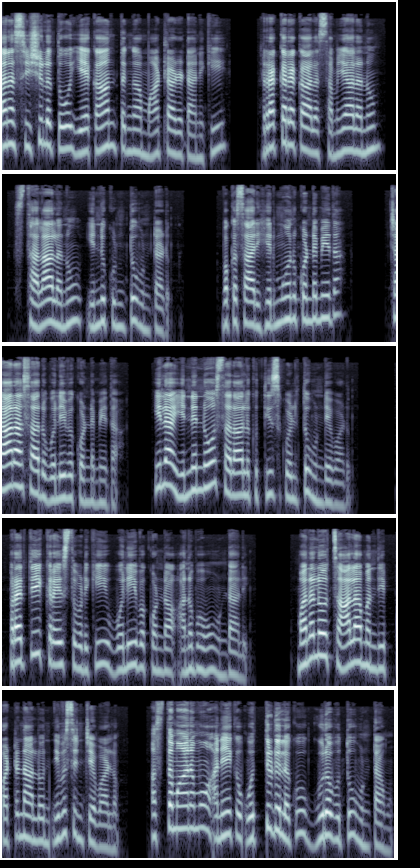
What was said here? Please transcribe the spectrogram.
తన శిష్యులతో ఏకాంతంగా మాట్లాడటానికి రకరకాల సమయాలను స్థలాలను ఎన్నుకుంటూ ఉంటాడు. ఒకసారి హెర్మోను కొండమీద చాలాసార్లు ఒలివి కొండమీద. ఇలా ఎన్నెన్నో స్థలాలకు తీసుకువెళ్తూ ఉండేవాడు. ప్రతి క్రైస్తవుడికి ఒలీవకొండ అనుభవం ఉండాలి. మనలో చాలామంది పట్టణాల్లో నివసించేవాళ్ళం అస్తమానము అనేక ఒత్తిడులకు గురవుతూ ఉంటాము.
